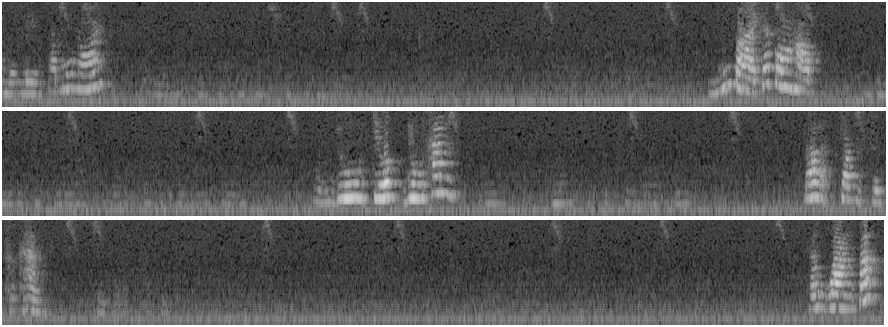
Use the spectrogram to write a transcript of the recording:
Còn một điều ta muốn nói. Những bài các con học, dù trượt, dù thanh đó là trong sự thực hành. Phải hoàn tất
